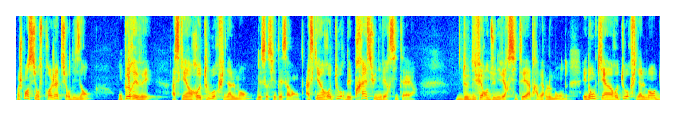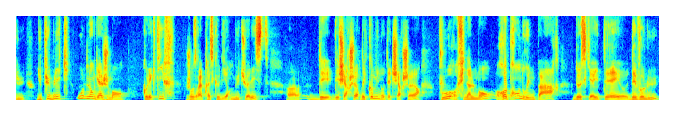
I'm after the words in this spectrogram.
Moi, je pense que si on se projette sur dix ans, on peut rêver à ce qu'il y ait un retour finalement des sociétés savantes, à ce qu'il y ait un retour des presses universitaires, de différentes universités à travers le monde, et donc qu'il y ait un retour finalement du, public ou de l'engagement collectif, j'oserais presque dire mutualiste, euh, des chercheurs, des communautés de chercheurs, pour finalement reprendre une part de ce qui a été euh, dévolu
